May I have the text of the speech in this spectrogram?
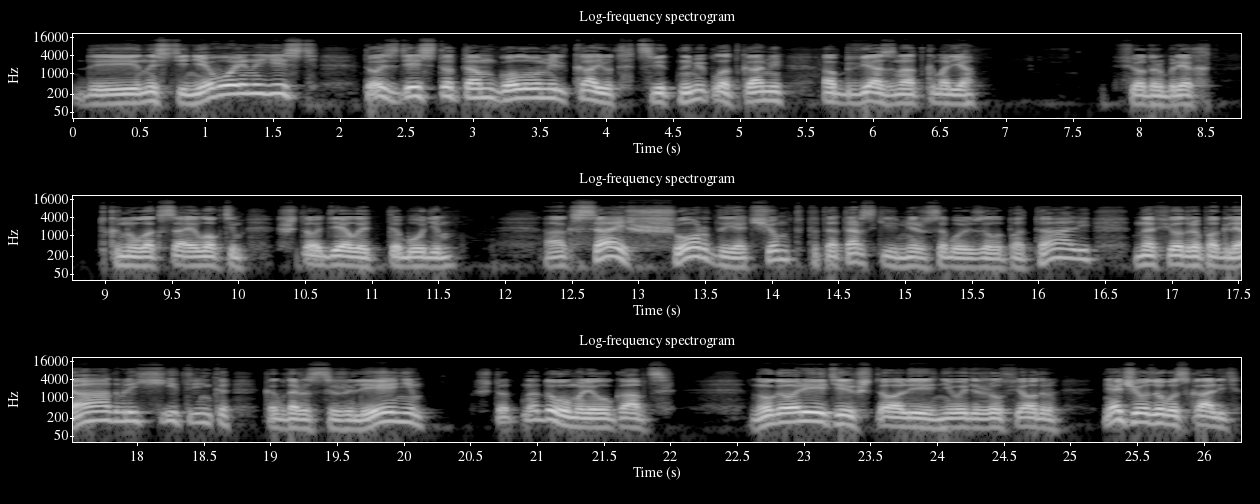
да и на стене воины есть, то здесь, то там головы мелькают, цветными платками обвязаны от комарья. Федор Брех ткнул Аксай локтем. — Что делать-то будем? Аксай с Шордой о чем-то по-татарски между собой залопотали, на Федора поглядывали хитренько, как бы даже с сожалением. Что-то надумали лукавцы. — Ну, говорите, что ли, — не выдержал Федор, — нечего зубы скалить.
